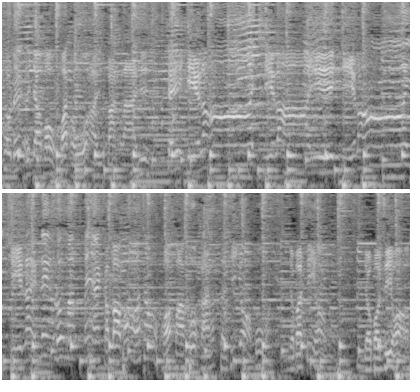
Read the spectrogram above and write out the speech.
เท่าเด้อจะบอกว่าโอ้ไอ้บางลายใจขี่ลายขี่ลายขี่ลายขี่ลายแนวลุงมักแม่ขับบ่พ่อเท่าขอมาพวกกันแต่ที่ย่อบัวอย่าบ่ที่ห้องอย่าบ่ที่ห้อง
